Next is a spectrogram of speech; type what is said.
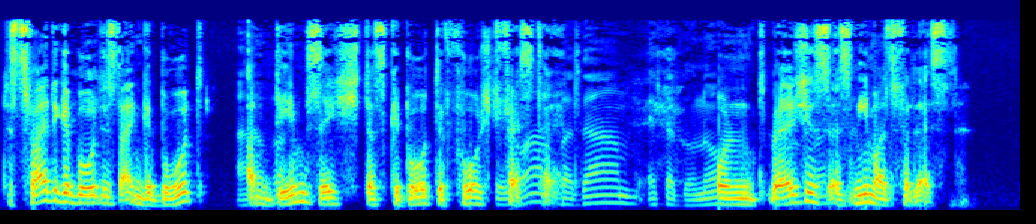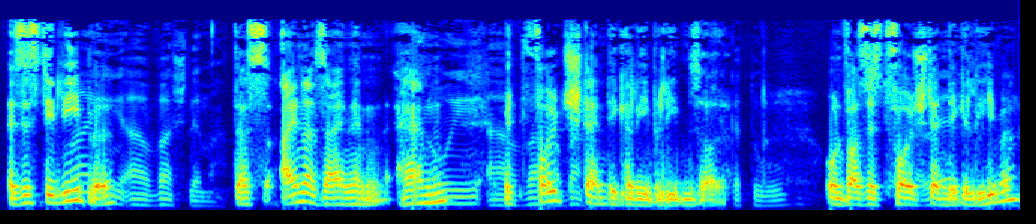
Das zweite Gebot ist ein Gebot, an dem sich das Gebot der Furcht festhält und welches es niemals verlässt. Es ist die Liebe, dass einer seinen Herrn mit vollständiger Liebe lieben soll. Und was ist vollständige Liebe?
